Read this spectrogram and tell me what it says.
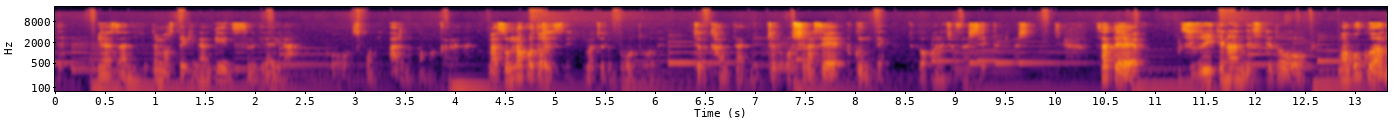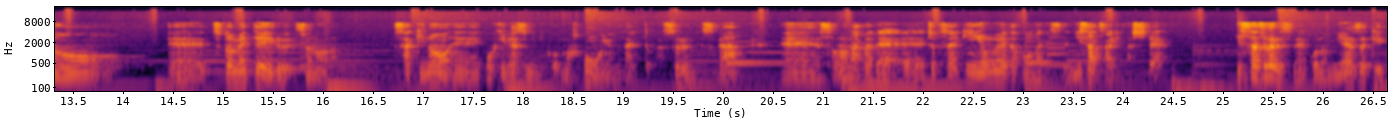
て、皆さんにとても素敵な芸術の出会いが、こう、そこにあるのかもわからない。まあそんなことをですね、今ちょっと冒頭で、ちょっと簡単に、ちょっとお知らせ含んで、ちょっとお話をさせていただきました。さて、続いてなんですけど、まあ僕はあの、えー、勤めている、その、先の、えー、お昼休みにこう、まあ、本を読んだりとかするんですが、えー、その中で、えー、ちょっと最近読み終えた本がですね、2冊ありまして、1冊がですね、この宮崎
